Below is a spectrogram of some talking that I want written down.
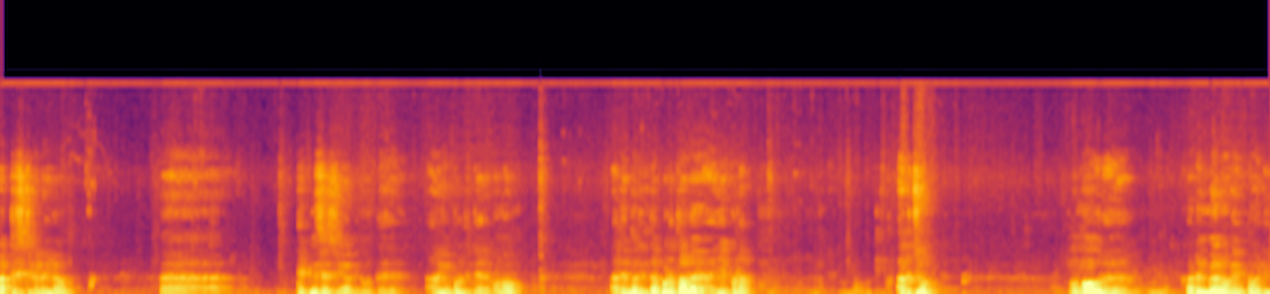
ஆர்டிஸ்ட்டுகளையும் டெக்னீஷியன்ஸையும் நீங்கள் வந்து அறிமுகப்படுத்திகிட்டே இருக்கணும். அதே மாதிரி இந்த படத்தோட இயக்குனர் அர்ஜுன் ரொம்ப ஒரு கடுமையான உழைப்பாளி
